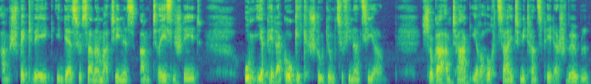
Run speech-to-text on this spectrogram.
am Speckweg, in der Susanna Martinez am Tresen steht, um ihr Pädagogikstudium zu finanzieren. Sogar am Tag ihrer Hochzeit mit Hans-Peter Schwöbel,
